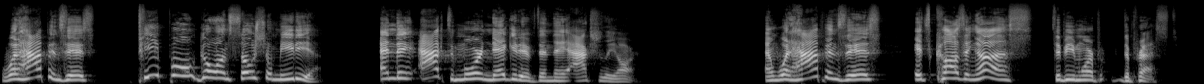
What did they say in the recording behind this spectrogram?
What happens is people go on social media and they act more negative than they actually are. And what happens is it's causing us to be more depressed.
